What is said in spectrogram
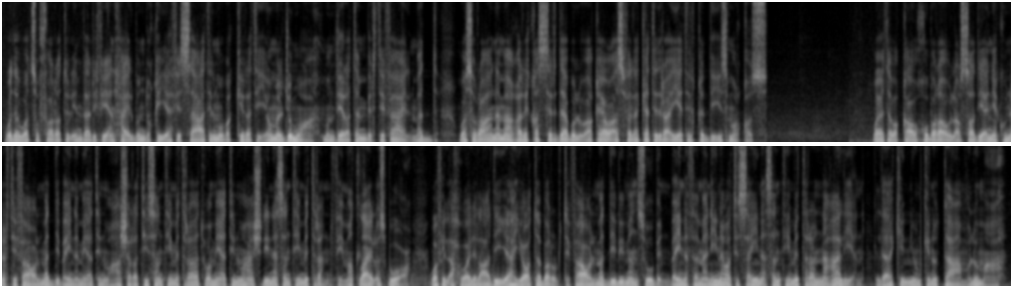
ودوت صفارات الإنذار في أنحاء البندقية في الساعات المبكرة يوم الجمعة منذرة بارتفاع المد وسرعان ما غرق السرداب الواقع أسفل كاتدرائية القديس مرقس. ويتوقع خبراء الأرصاد أن يكون ارتفاع المد بين 110 سنتيمترات و 120 سنتيمترا في مطلع الأسبوع. وفي الأحوال العادية يعتبر ارتفاع المد بمنسوب بين 80 و 90 سنتيمترا عاليا لكن يمكن التعامل معه.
